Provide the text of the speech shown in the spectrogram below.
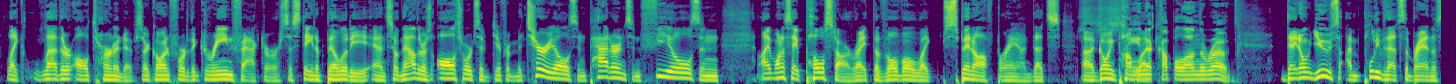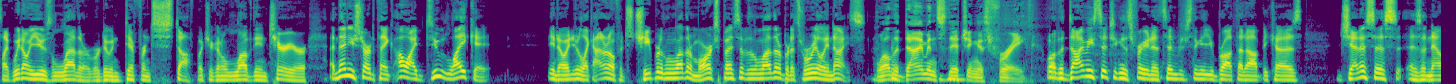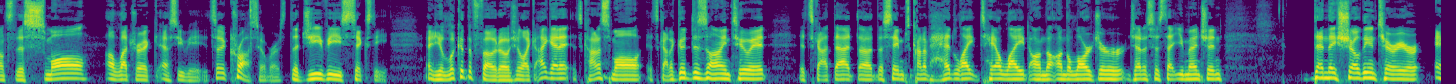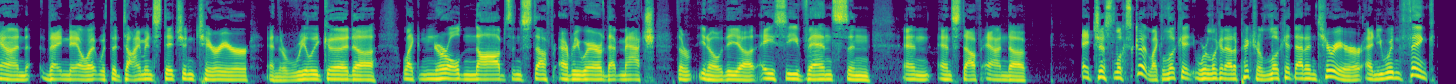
like leather alternatives. They're going for the green factor or sustainability. And so now there's all sorts of different materials and patterns and feels. And I want to say Polestar, right? The Volvo like spin-off brand that's uh, going public. Seen a couple on the road. They don't use, I believe that's the brand that's like, we don't use leather. We're doing different stuff, but you're going to love the interior. And then you start to think, oh, I do like it. You know, and you're like, I don't know if it's cheaper than leather, more expensive than leather, but it's really nice. Well, the diamond stitching is free. Well, the diamond stitching is free, and it's interesting that you brought that up because Genesis has announced this small electric SUV. It's a crossover. It's the GV60. And you look at the photos, you're like, I get it. It's kind of small. It's got a good design to it. It's got that uh, the same kind of headlight, tail light on the on the larger Genesis that you mentioned then they show the interior and they nail it with the diamond stitch interior and the really good uh, like knurled knobs and stuff everywhere that match the you know the uh, AC vents and and and stuff and uh, it just looks good. Like look at we're looking at a picture. Look at that interior, and you wouldn't think.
